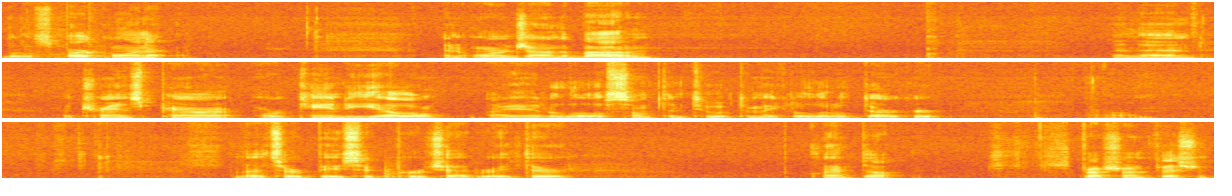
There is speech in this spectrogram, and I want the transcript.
little sparkle in it, an orange on the bottom, and then a transparent or candy yellow. I add a little something to it to make it a little darker. Um, that's our basic perch head right there, clamped up, Fresh Run Fishing.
